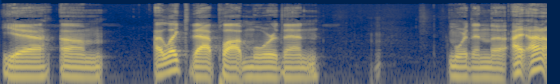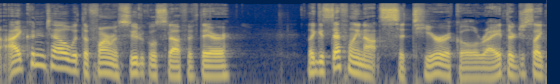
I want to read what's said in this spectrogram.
Yeah, um, I liked that plot more than more than the. I I, I couldn't tell with the pharmaceutical stuff if they're like it's definitely not satirical, right? They're just like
